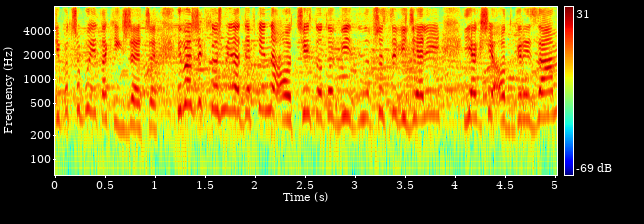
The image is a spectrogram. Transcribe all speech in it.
nie potrzebuję takich rzeczy. Chyba, że ktoś mnie nadepnie na odcisk, no to wi- no wszyscy widzieli, jak się odgryzam,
